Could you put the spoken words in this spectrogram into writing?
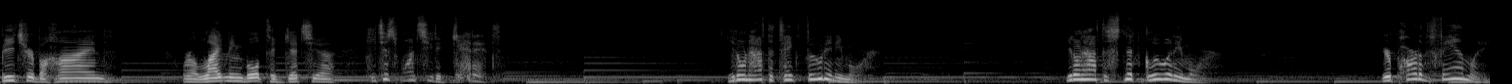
beat your behind or a lightning bolt to get you. He just wants you to get it. You don't have to take food anymore. You don't have to sniff glue anymore. You're part of the family.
